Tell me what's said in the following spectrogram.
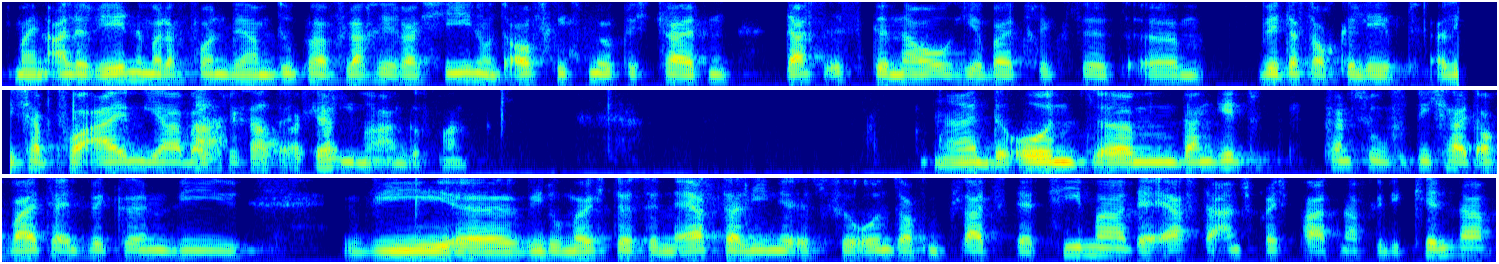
ich meine, alle reden immer davon, wir haben super flache Hierarchien und Aufstiegsmöglichkeiten. Das ist genau hier bei Trixit, ähm, wird das auch gelebt. Also ich habe vor einem Jahr bei Ach, Trixit als okay. Teamer angefangen. Ja, und ähm, dann geht, kannst du dich halt auch weiterentwickeln, wie wie, äh, wie du möchtest. In erster Linie ist für uns auf dem Platz der Teamer, der erste Ansprechpartner für die Kinder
